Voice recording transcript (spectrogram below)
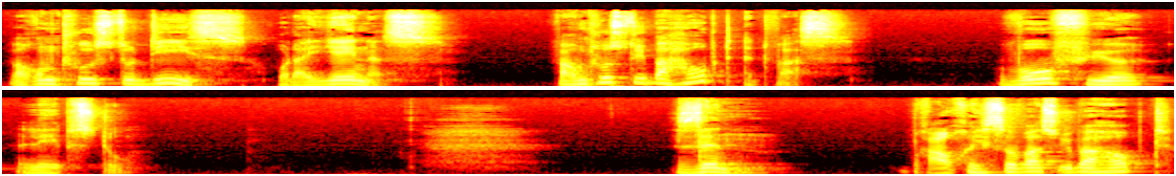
Warum tust du dies oder jenes? Warum tust du überhaupt etwas? Wofür lebst du? Sinn. Brauche ich sowas überhaupt?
